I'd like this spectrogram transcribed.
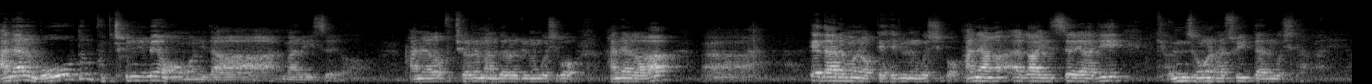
반야는 모든 부처님의 어머니다 이 말이 있어요. 반야가 부처를 만들어주는 것이고 반야가 아, 깨달음을 얻게 해주는 것이고 반야가 있어야지 견성을 할 수 있다는 것이다 말이에요.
